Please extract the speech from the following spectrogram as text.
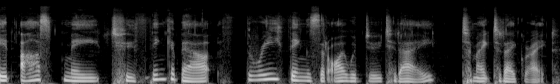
it asked me to think about three things that I would do today to make today great.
